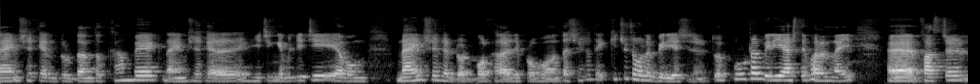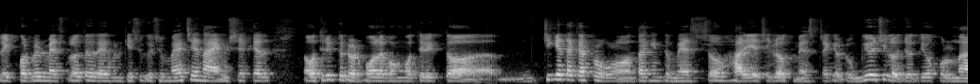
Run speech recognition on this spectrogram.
নাইম শেখের দুর্দান্ত কামব্যাক নাইম শেখের হিটিং এবিলিটি এবং নাইম শেখের ডট বল খেলার যে প্রবণতা, সেটা থেকে কিছুটা হলে বেরিয়ে এসেছেন। তো পুরোটা বেরিয়ে আসতে পারেন নাই। ফার্স্টের লিগ পর্বের ম্যাচগুলোতেও দেখবেন কিছু কিছু ম্যাচে নাইম শেখের অতিরিক্ত ডট বল এবং অতিরিক্ত টিকে থাকার প্রবণতা কিন্তু ম্যাচও হারিয়েছিল ম্যাচটাকে ডুবিয়েও ছিল, যদিও খুলনা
